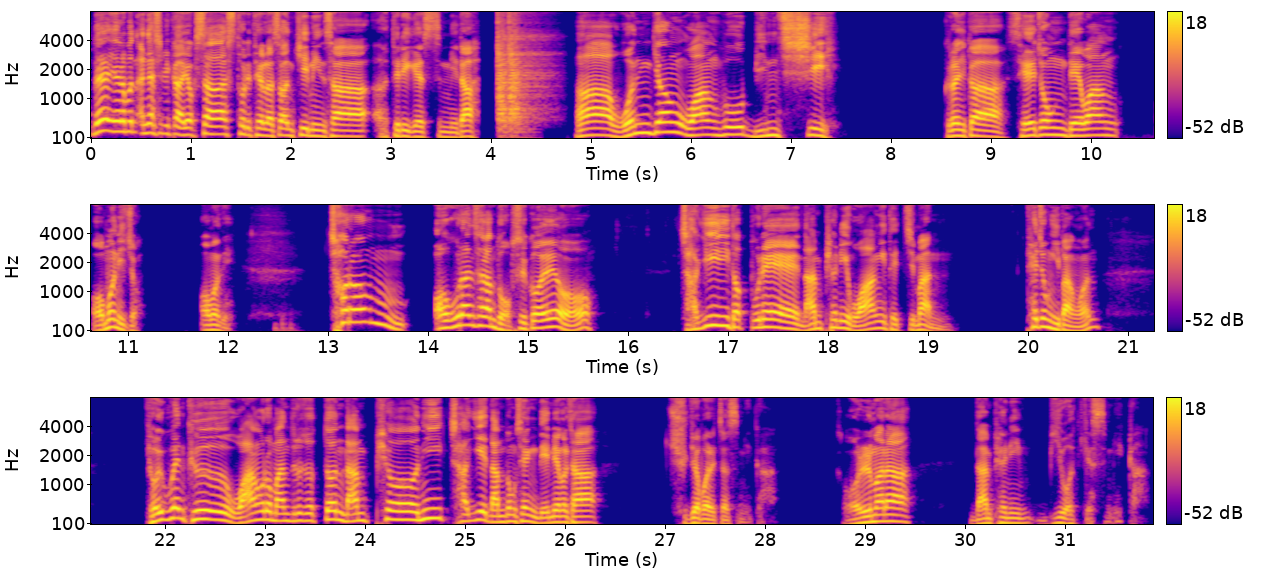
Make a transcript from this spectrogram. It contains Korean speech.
네, 여러분 안녕하십니까. 역사 스토리텔러 썬킴 인사 드리겠습니다. 아, 원경 왕후 민씨. 그러니까 세종대왕 어머니죠. 어머니. 처럼 억울한 사람도 없을 거예요. 자기 덕분에 남편이 왕이 됐지만 태종 이방원 결국엔 그 왕으로 만들어졌던 남편이 자기의 남동생 4명을 다 죽여버렸지 않습니까? 얼마나 남편이 미웠겠습니까?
